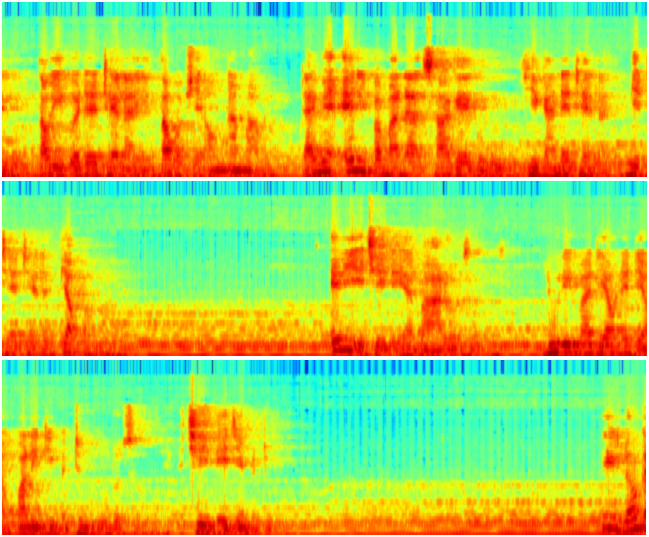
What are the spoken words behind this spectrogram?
ကိုတောက်ရီခွက်ထဲထည့်လိုက်ရင်တောက်မဖြစ်အောင်ငမ်းမှာပဲဒဒါပေမဲ့အဲ့ဒီပမာဏစားခဲကိုရေကန်နဲ့ထည့်လိုက်မြစ်ထဲထည့်လိုက်ပျောက်သွားမှာအဲ့ဒီအခြေအနေကဘာလို့ဆိုလူတွေမှာတယောက်နဲ့တယောက် quality မတူဘူးလို့ဆိုတယ်အခြေအနေချင်းမတူဘူးဒီလောက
